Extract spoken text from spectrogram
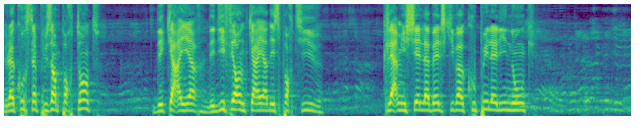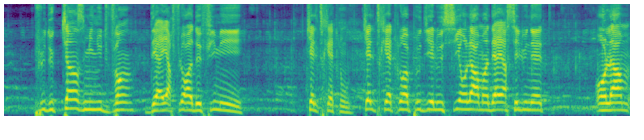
la course la plus importante des carrières, des différentes carrières des sportives. Claire Michel, la Belge, qui va couper la ligne donc. Plus de 15 minutes 20 derrière Flora Duffy, mais quel triathlon. Quel triathlon applaudi elle aussi en larmes hein, derrière ses lunettes. En larmes.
